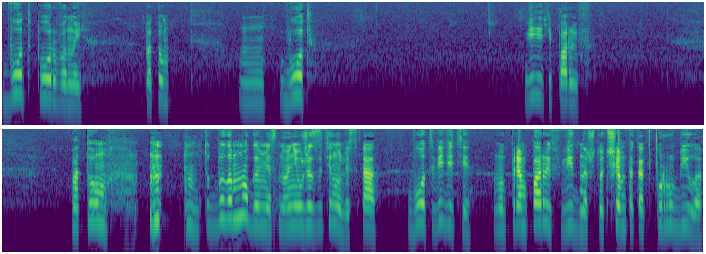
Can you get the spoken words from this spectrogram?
Вот порванный. Потом вот. Видите порыв? Потом тут было много мест, но они уже затянулись. А, вот видите? Ну прям порыв видно, что чем-то как порубило.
